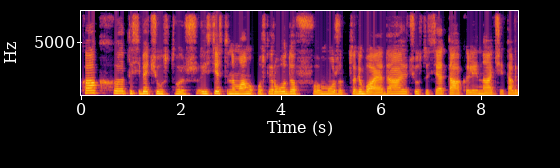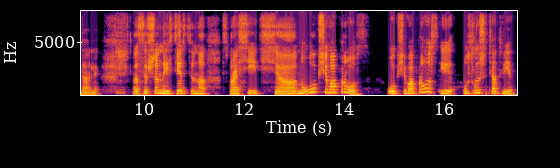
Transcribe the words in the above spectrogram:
как э, ты себя чувствуешь. Естественно, мама после родов может любая, да, чувствовать себя так или иначе и так далее. Совершенно естественно спросить, э, ну, общий вопрос, общий вопрос и услышать ответ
